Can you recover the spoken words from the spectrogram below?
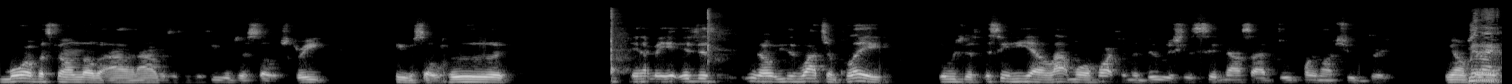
more of us fell in love with Allen Iverson because he was just so street. He was so hood. And I mean, it- it's just you know, you just watch him play. It was just it seemed he had a lot more heart than the dude that's just sitting outside three point line shooting three. You know what I'm Man, saying?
